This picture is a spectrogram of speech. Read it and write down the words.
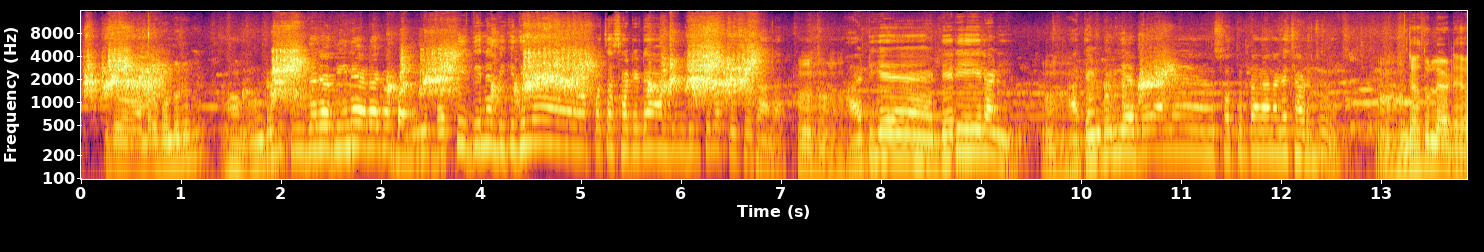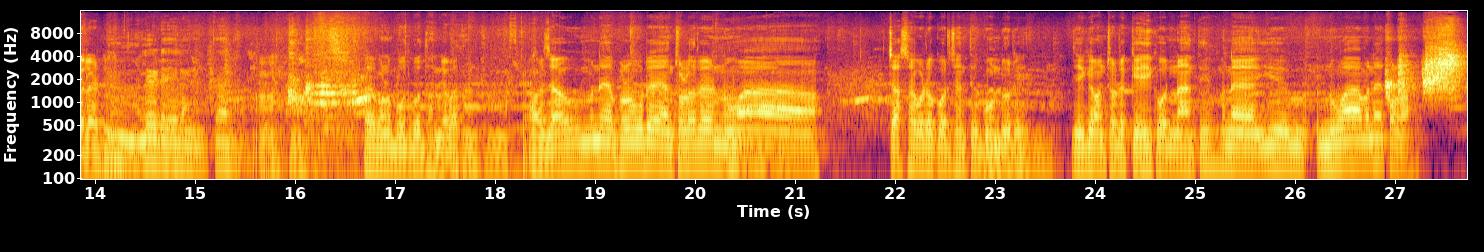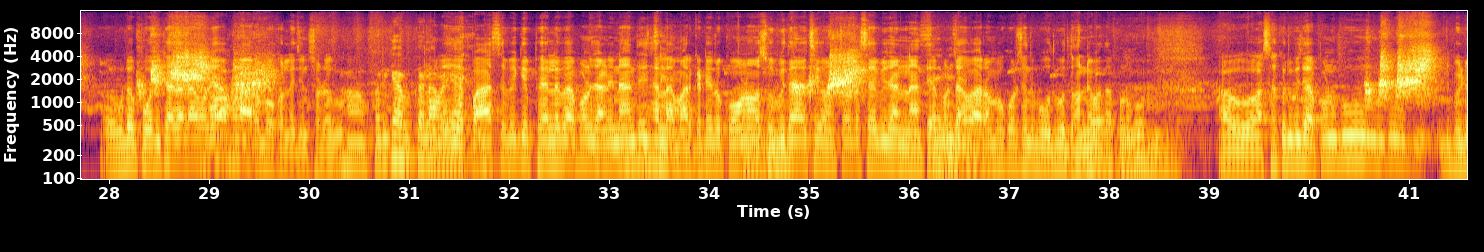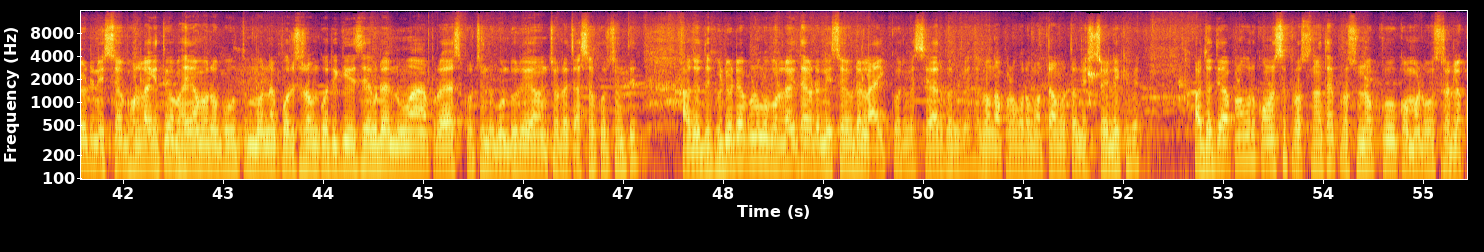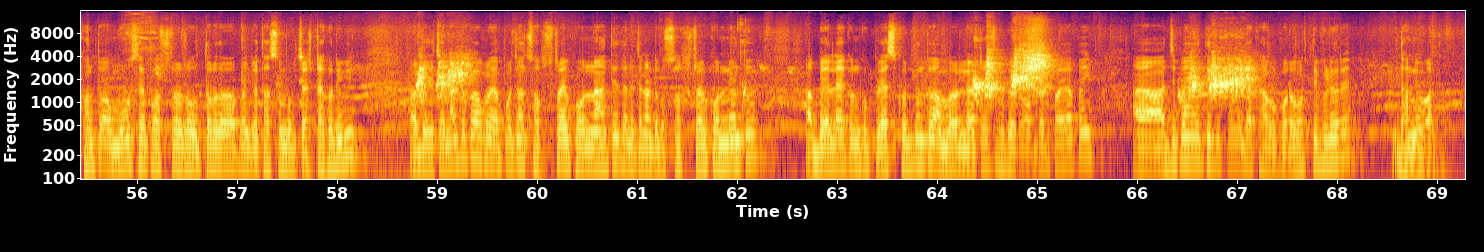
ಇದು ಅಮರ ಗುಂಡೂರಿ ಹಾಂ ಗುಂಡ್ರಿ ಬಿಟ್ಟಿದ್ದಾರೆ ಅದಿನ ಎಡಾಗ ಬಂದು ಬತ್ತಿದ್ದಿನ ಬಿಕ್ಕಿದಿನ ಪಚಾಸ್ ষাಟಿ ಟಾ ಬಿಕ್ಕಿಲ್ಲ ಪೈಸೆ ಟಾಂಗ ಆಟಿಗೆ ಡೇರಿ ಹೇಳಾಣಿ ಆ ತೆಣುಕರಿಗೆ ಎಬೆ ಆಮೆ ಸತ್ತುರು ಟଙ୍କା ನಾಗೆ ଛାଡ଼ୁଛୁ ଯେହେତୁ ଲେଟ୍ ହେଇଗଲା ଟିକେ ଲେଟ୍ ହେଇଗଲାଣି ଆପଣ ବହୁତ ବହୁତ ଧନ୍ୟବାଦ ନମସ୍କାର ଆଉ ଯାଉ ମାନେ ଆପଣ ଗୋଟେ ଅଞ୍ଚଳରେ ନୂଆ ଚାଷ ଗୋଟେ କରିଛନ୍ତି ଗୁଣ୍ଡୁରି ଯିଏକି ଅଞ୍ଚଳରେ କେହି କରୁନାହାନ୍ତି ମାନେ ଇଏ ନୂଆ ମାନେ କ'ଣ ଗୋଟେ ପରୀକ୍ଷା ଦେଲା ଭଳିଆ ଆପଣ ଆରମ୍ଭ କଲେ ଜିନିଷଟାକୁ ହଁ ପରୀକ୍ଷା କଲା ମାନେ ଇଏ ପାସ୍ ହେବେ କି ଫେଲ୍ ହେବେ ଆପଣ ଜାଣିନାହାନ୍ତି ହେଲା ମାର୍କେଟିଂର କ'ଣ ସୁବିଧା ଅଛି ଅଞ୍ଚଳରେ ସେ ବି ଜାଣିନାହାନ୍ତି ଆପଣ ଯାହା ଆରମ୍ଭ କରୁଛନ୍ତି ବହୁତ ବହୁତ ଧନ୍ୟବାଦ ଆପଣଙ୍କୁ ଆଉ ଆଶା କରିବି ଯେ ଆପଣଙ୍କୁ ଯେଉଁ ଭିଡ଼ିଓଟି ନିଶ୍ଚୟ ଭଲ ଲାଗିଥିବ ଭାଇ ଆମର ବହୁତ ମାନେ ପରିଶ୍ରମ କରିକି ସେ ଗୋଟେ ନୂଆ ପ୍ରୟାସ କରିଛନ୍ତି ଗୁଣ୍ଡୁରୀ ଅଞ୍ଚଳରେ ଚାଷ କରିଛନ୍ତି ଆଉ ଯଦି ଭିଡ଼ିଓଟି ଆପଣଙ୍କୁ ଭଲ ଲାଗିଥାଏ ଗୋଟେ ନିଶ୍ଚୟ ଗୋଟେ ଲାଇକ୍ କରିବେ ସେୟାର କରିବେ ଏବଂ ଆପଣଙ୍କର ମତାମତ ନିଶ୍ଚୟ ଲେଖିବେ आदि आपंकर कौन से प्रश्न था प्रश्न को कमेंट बक्स में लिखतु आ मुझे प्रश्नर उत्तर देवाई यथासम्भव चेषा करी आदि चैनल को आप सब्सक्राइब करना चैनल को सब्सक्राइब कर बेल आइकन को प्रेस कर दिंतु आम लेटेस्ट भिडियो अपडेट पाइबापी आज ये पुणी देखा परवर्त भिडियो धन्यवाद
